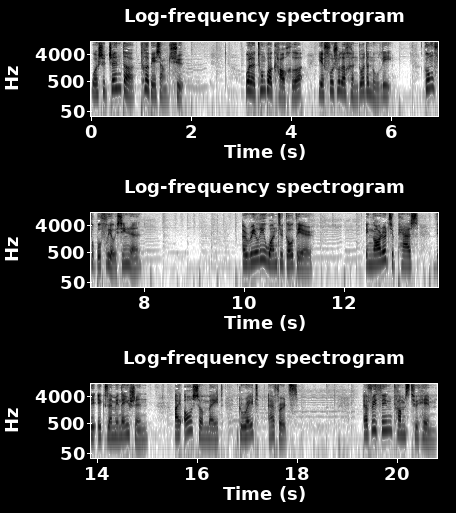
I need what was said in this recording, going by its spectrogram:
我是真的特别想去。 为了通过考核，也付出了很多的努力，功夫不负有心人。I really want to go there. In order to pass the examination, I also made great efforts. Everything comes to him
